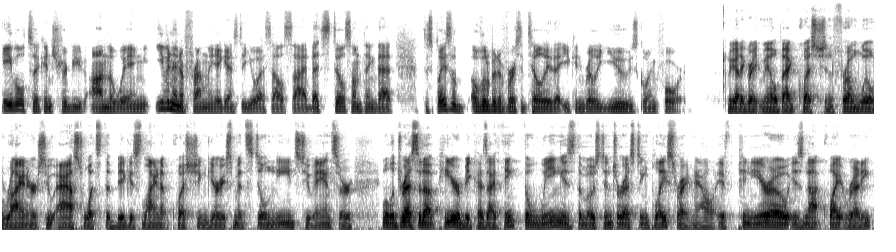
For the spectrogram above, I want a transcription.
able to contribute on the wing, even in a friendly against a USL side, that's still something that displays a, a, little bit of versatility that you can really use going forward. We got a great mailbag question from Will Reiners who asked what's the biggest lineup question Gary Smith still needs to answer. We'll address it up here because I think the wing is the most interesting place right now. If Piñeiro is not quite ready,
